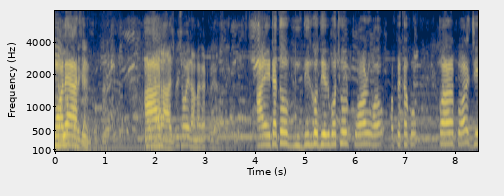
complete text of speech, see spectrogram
মহলে আর আসবে সবাই রানাঘাট হয়ে আর এটা তো দীর্ঘ দেড় বছর পর অপেক্ষা করার পর যে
